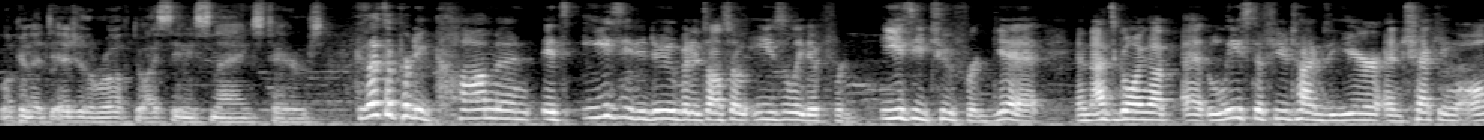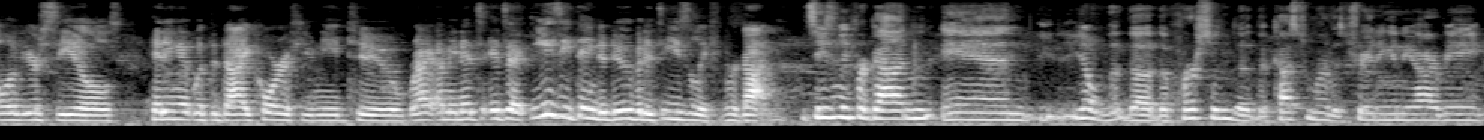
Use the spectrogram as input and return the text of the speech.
looking at the edge of the roof. Do I see any snags, tears? Because that's a pretty common. It's easy to do, but it's also easily to for, easy to forget. And that's going up at least a few times a year and checking all of your seals, hitting it with the Dicor if you need to. Right? I mean, it's it's an easy thing to do, but it's easily forgotten. It's easily forgotten, and you know the the, the person, the, the customer that's trading in the RV,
